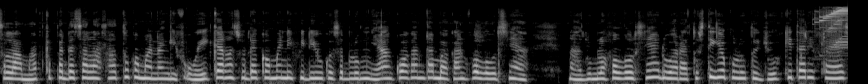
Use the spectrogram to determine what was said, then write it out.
Selamat kepada salah satu pemenang giveaway karena sudah komen di videoku sebelumnya, aku akan tambahkan followersnya. Nah, jumlah followersnya 237, kita refresh.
